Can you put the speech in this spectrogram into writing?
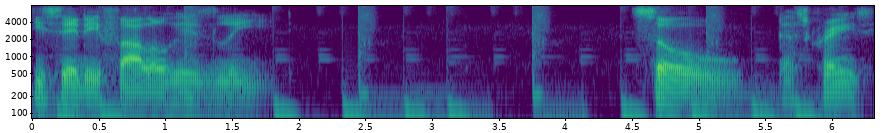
he said they follow his lead. So that's crazy.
